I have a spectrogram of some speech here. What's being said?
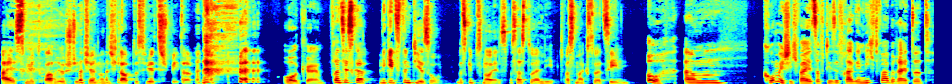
Eis mit Oreo-Stückchen und ich glaube, das wird's später. Okay. Franziska, wie geht's denn dir so? Was gibt's Neues? Was hast du erlebt? Was magst du erzählen? Oh, ähm, komisch. Ich war jetzt auf diese Frage nicht vorbereitet.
